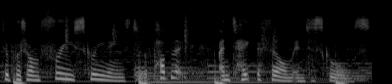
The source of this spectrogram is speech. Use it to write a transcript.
to put on free screenings to the public and take the film into schools.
